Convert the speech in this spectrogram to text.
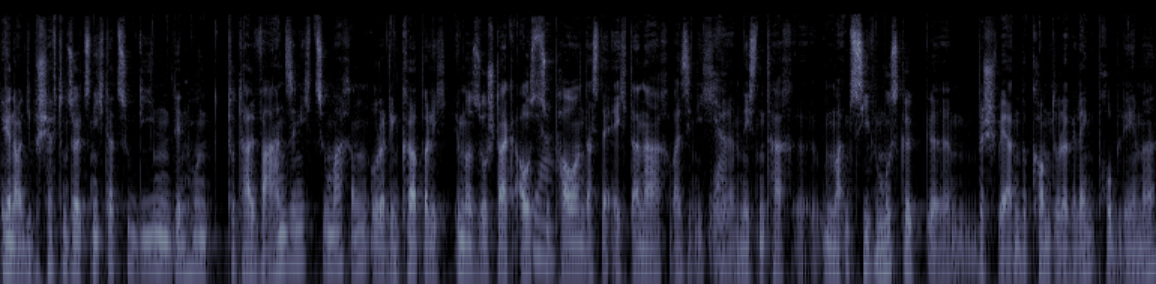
Genau, die Beschäftigung soll jetzt nicht dazu dienen, den Hund total wahnsinnig zu machen oder den körperlich immer so stark auszupowern, ja. dass der echt danach, weiß ich nicht, ja. äh, am nächsten Tag äh, massive Muskelbeschwerden äh, bekommt oder Gelenkprobleme,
